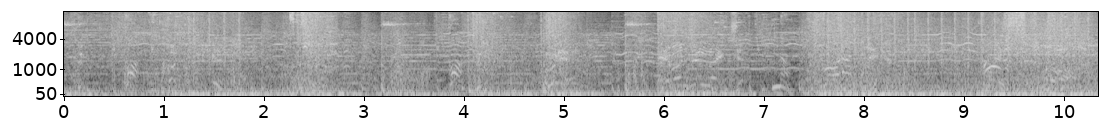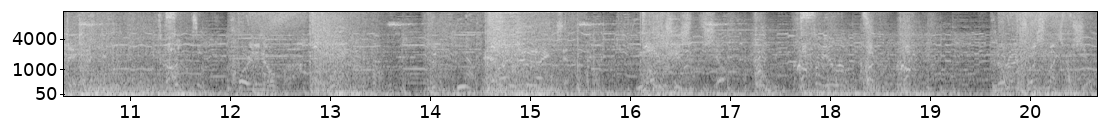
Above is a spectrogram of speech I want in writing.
에반젤라이트 너 뭐란다. 폴리노바 눈을 조심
